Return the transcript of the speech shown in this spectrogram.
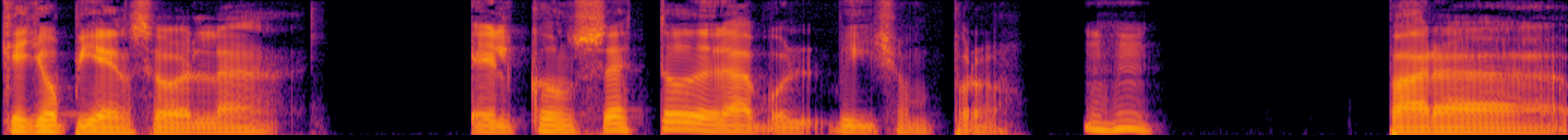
que yo pienso, ¿verdad? El concepto del Apple Vision Pro para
